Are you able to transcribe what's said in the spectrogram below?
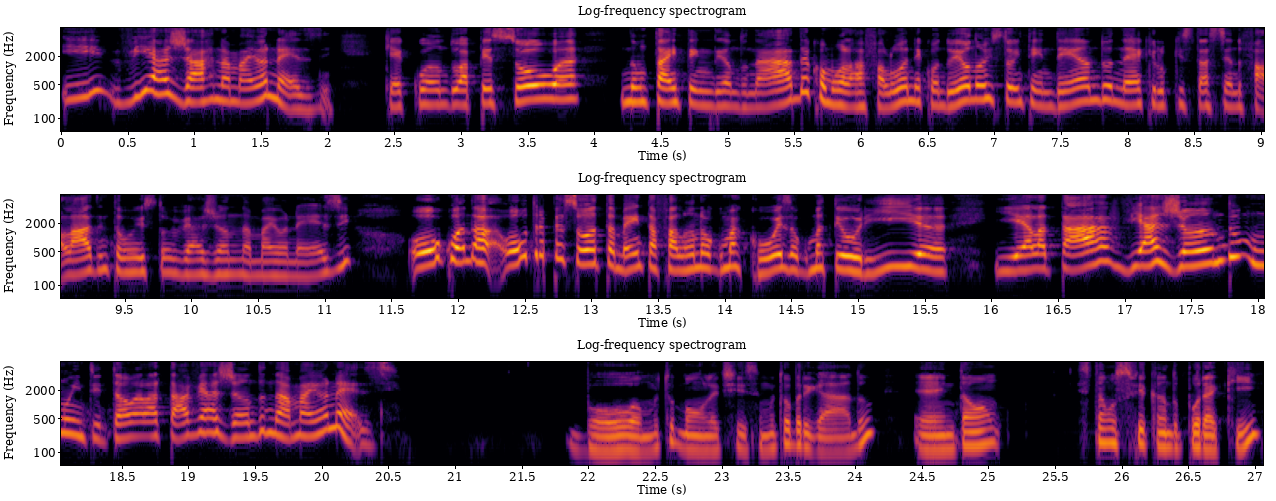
E viajar na maionese, que é quando a pessoa não está entendendo nada, como Lá falou, né? Quando eu não estou entendendo, né, aquilo que está sendo falado, então eu estou viajando na maionese. Ou quando a outra pessoa também está falando alguma coisa, alguma teoria, e ela está viajando muito, então ela está viajando na maionese. Boa, muito bom, Letícia, muito obrigado. É, então, estamos ficando por aqui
